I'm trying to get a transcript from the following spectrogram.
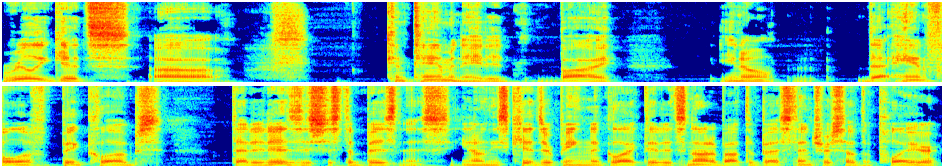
really gets uh, contaminated by, you know, that handful of big clubs that it is. It's just a business. You know, these kids are being neglected. It's not about the best interest of the player.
